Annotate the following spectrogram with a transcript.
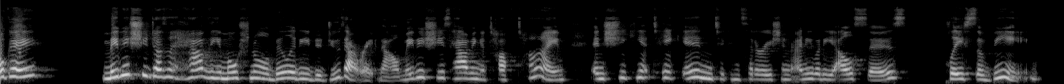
Okay, maybe she doesn't have the emotional ability to do that right now. Maybe she's having a tough time and she can't take into consideration anybody else's place of being.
